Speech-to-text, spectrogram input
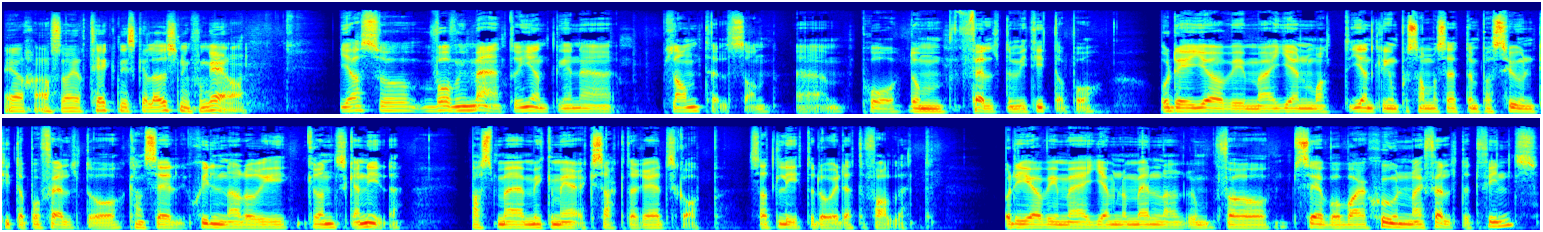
er, alltså er tekniska lösning fungerar? Ja, så vad vi mäter egentligen är planthälsan ehm, på de fälten vi tittar på. Och det gör vi med genom att egentligen på samma sätt en person tittar på fält och kan se skillnader i grönskan i det. Fast med mycket mer exakta redskap, satelliter då i detta fallet. Och det gör vi med jämna mellanrum för att se var variationerna i fältet finns.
